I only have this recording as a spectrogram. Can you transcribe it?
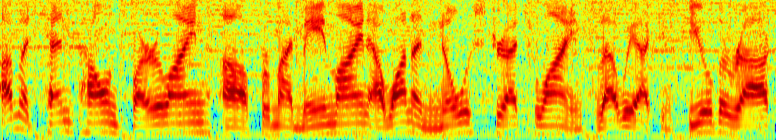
I'm a 10 pound fire line uh, for my main line. I want a no stretch line so that way I can feel the rocks.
